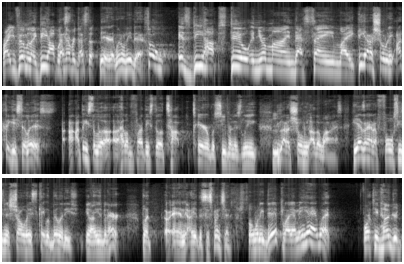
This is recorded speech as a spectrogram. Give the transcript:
right? You feel me? Like D Hop was That's- never just a. Yeah, we don't need that. So is D Hop still in your mind that same like? He got to show me. I think he still is. I, I think he's still a, a hell of a player. I think he's still a top tier receiver in this league. You got to show me otherwise. He hasn't had a full season to show his capabilities. You know, he's been hurt, but uh, and uh, the suspension. But when he did play, I mean, he had what? 1400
